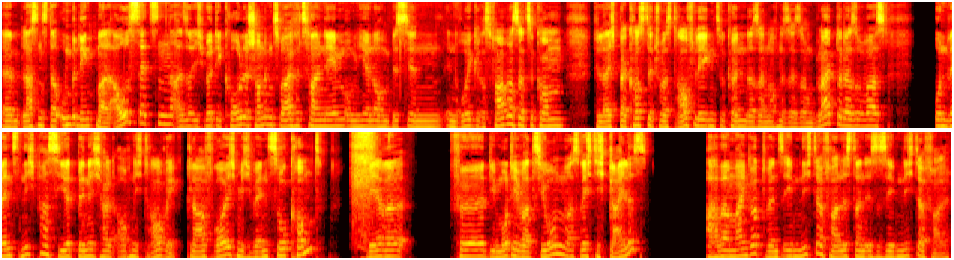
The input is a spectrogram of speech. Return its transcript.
ähm, lass uns da unbedingt mal aussetzen. Also ich würde die Kohle schon im Zweifelsfall nehmen, um hier noch ein bisschen in ruhigeres Fahrwasser zu kommen. Vielleicht bei Kostic was drauflegen zu können, dass er noch eine Saison bleibt oder sowas. Und wenn es nicht passiert, bin ich halt auch nicht traurig. Klar freue ich mich, wenn es so kommt. Wäre für die Motivation was richtig Geiles. Aber mein Gott, wenn es eben nicht der Fall ist, dann ist es eben nicht der Fall.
